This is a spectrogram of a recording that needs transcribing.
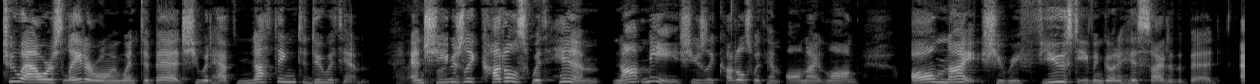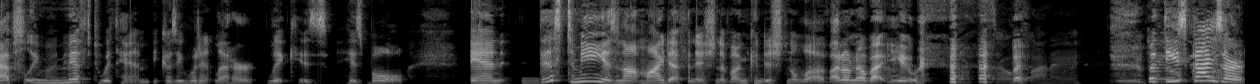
two hours later, when we went to bed, she would have nothing to do with him. Oh, and she funny. usually cuddles with him, not me. She usually cuddles with him all night long. All night, she refused to even go to his side of the bed, absolutely funny. miffed with him because he wouldn't let her lick his, his bowl. And this to me is not my definition of unconditional love. I don't know about you. so but, funny. but these guys are,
